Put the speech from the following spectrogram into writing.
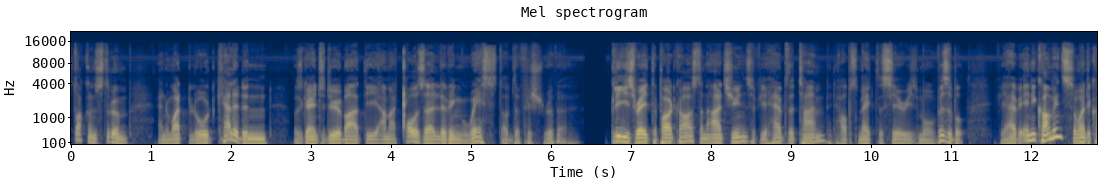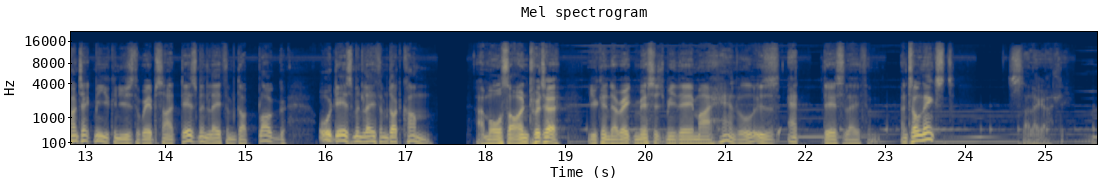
Stockenstrom and what Lord Caledon was going to do about the Amaxhosa living west of the Fish River. Please rate the podcast on iTunes if you have the time. It helps make the series more visible. If you have any comments or want to contact me, you can use the website desmondlatham.blog or desmondlatham.com. I'm also on Twitter. You can direct message me there. My handle is at deslatham. Until next, Salagatli. Thank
